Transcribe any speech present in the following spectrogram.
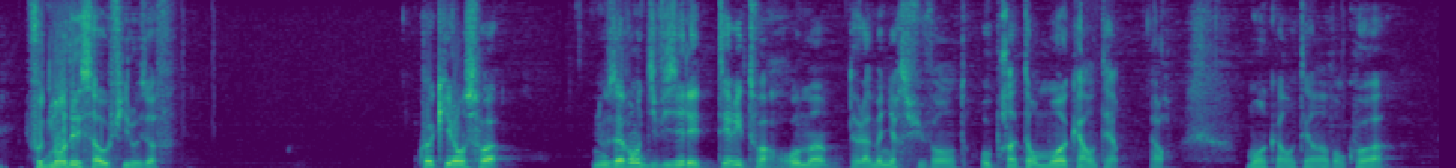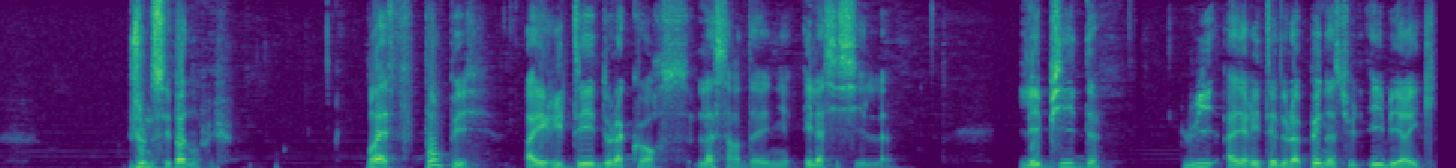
Il faut demander ça aux philosophes. Quoi qu'il en soit, nous avons divisé les territoires romains de la manière suivante au printemps moins 41. Alors, moins 41 avant quoi? Je ne sais pas non plus. Bref, Pompée a hérité de la Corse, la Sardaigne et la Sicile. Lépide, lui, a hérité de la péninsule ibérique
